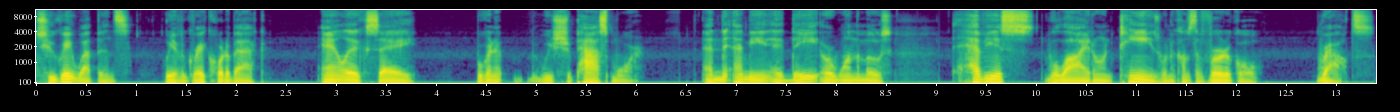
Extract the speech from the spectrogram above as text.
two great weapons, we have a great quarterback. Analytics say we're gonna, we should pass more. And I mean, eh, they are one of the most heaviest relied on teams when it comes to vertical routes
